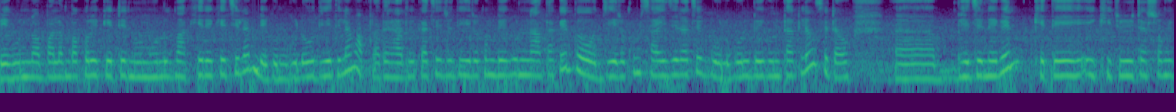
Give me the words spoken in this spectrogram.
বেগুন লম্বা লম্বা করে কেটে নুন হলুদ মাখিয়ে রেখেছিলাম, বেগুনগুলোও দিয়ে দিলাম। আপনাদের হাতের কাছে যদি এরকম বেগুন না থাকে তো যেরকম সাইজের আছে গোল গোল বেগুন থাকলেও সেটাও ভেজে নেবেন। খেতে এই খিচুড়িটার সঙ্গে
